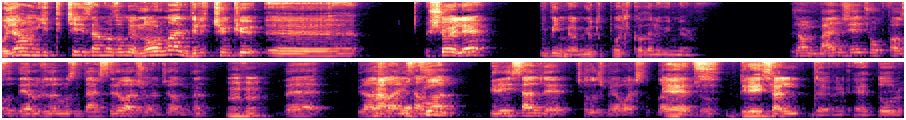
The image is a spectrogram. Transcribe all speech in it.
Hocam gittikçe izlenmez oluyor. Normaldir çünkü eee, şöyle bilmiyorum YouTube politikalarını bilmiyorum. Hocam bence çok fazla diğer hocalarımızın dersleri var şu an canlı. Hı hı. Ve biraz Ha, daha okul- insanlar bireysel de çalışmaya başladılar. Evet. çok. Bireysel de evet doğru.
